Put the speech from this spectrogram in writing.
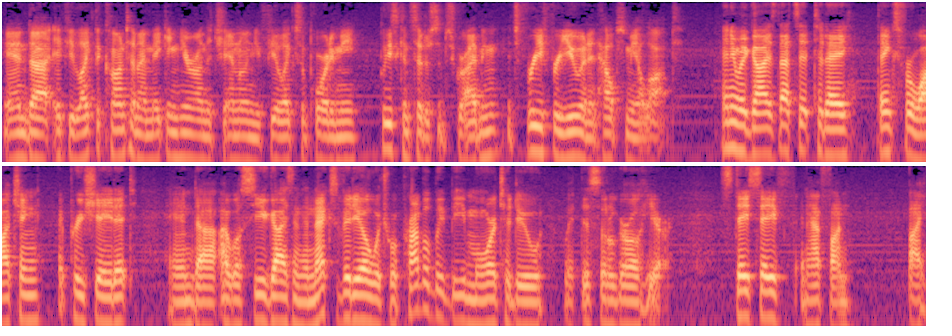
And uh, if you like the content I'm making here on the channel and you feel like supporting me, please consider subscribing. It's free for you and it helps me a lot. Anyway, guys, that's it today. Thanks for watching. I appreciate it. And uh, I will see you guys in the next video, which will probably be more to do with this little girl here. Stay safe and have fun. Bye.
